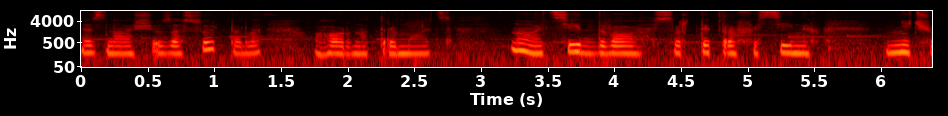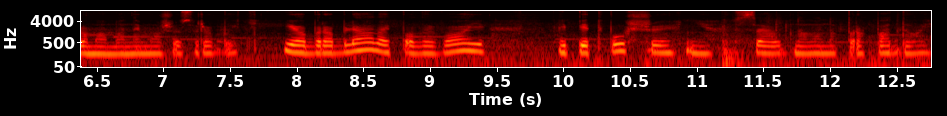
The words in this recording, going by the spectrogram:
Не знаю, що за сорт, але гарно тримається. Ну, а ці два сорти професійних нічого мама не може зробити. І обробляла, і поливає, і підпушує. Ні, все одно воно пропадає.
